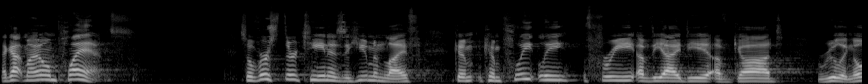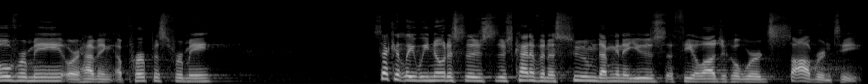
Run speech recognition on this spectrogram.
I got my own plans. So, verse 13 is a human life com- completely free of the idea of God ruling over me or having a purpose for me. Secondly, we notice there's, there's kind of an assumed, I'm going to use a theological word, sovereignty.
